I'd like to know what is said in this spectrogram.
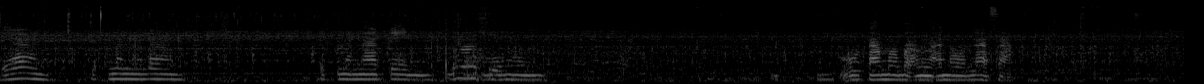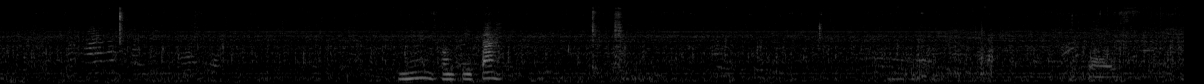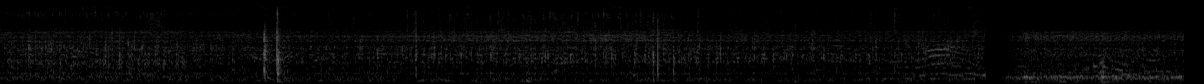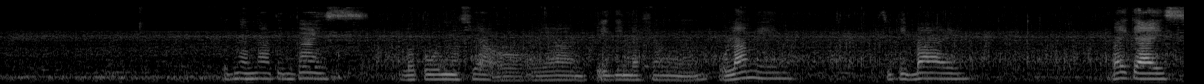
Ayan, tikman na lang. Tikman natin. Yung, o tama ba ang ano, lasa? Hmm, konti pa. Tignan natin guys. Lutuin na siya. O, oh, ayan. Pwede na siyang ulamin. Sige, bye. Bye guys.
